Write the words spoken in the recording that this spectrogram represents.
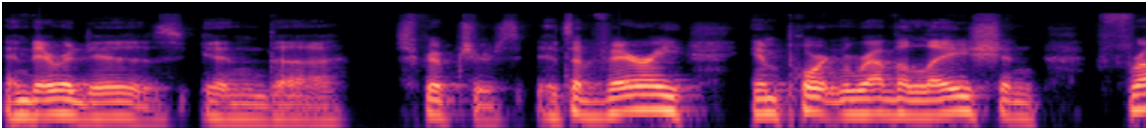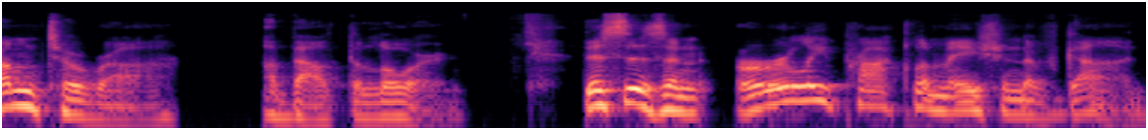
And there it is in the scriptures. It's a very important revelation from Torah about the Lord. This is an early proclamation of God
